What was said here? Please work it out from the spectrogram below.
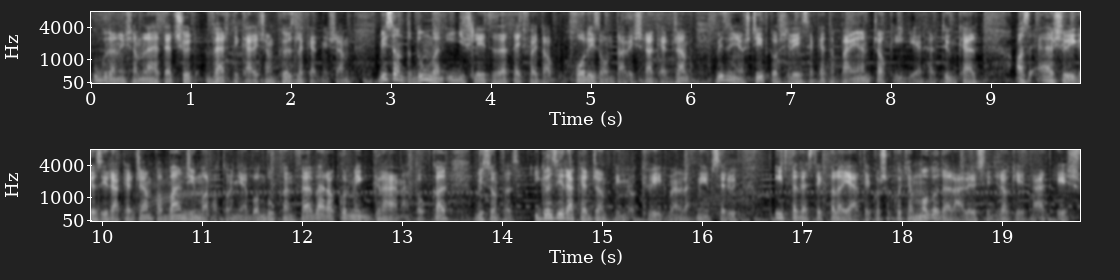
ugrani sem lehetett, sőt vertikálisan közlekedni sem. Viszont a Doomban így is létezett egyfajta horizontális rocket jump, bizonyos titkos részeket a pályán csak így érhettünk el. Az első igazi rocket jump a Bungie maratonjában bukkant fel, bár akkor még gránátokkal, viszont az igazi rocket jumping a quake lett népszerű. Itt fedezték fel a játékosok, hogyha magad alá lősz egy rakétát, és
